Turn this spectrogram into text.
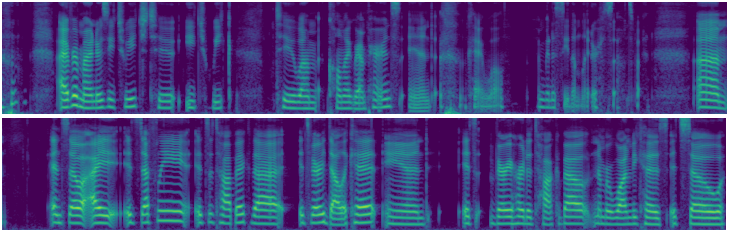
I have reminders each week to each week to um, call my grandparents and okay, well, I'm gonna see them later, so it's fine. Um, and so I, it's definitely it's a topic that it's very delicate and it's very hard to talk about. Number one because it's so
